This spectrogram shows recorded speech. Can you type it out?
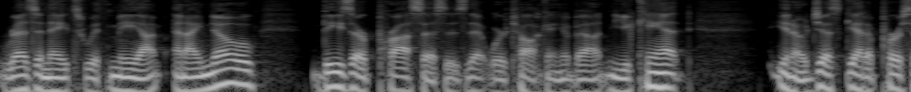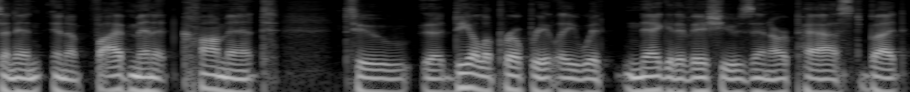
resonates with me. I'm, and I know these are processes that we're talking about, and you can't, you know, just get a person in, in a five minute comment to uh, deal appropriately with negative issues in our past. But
